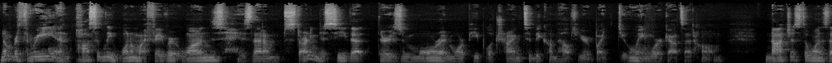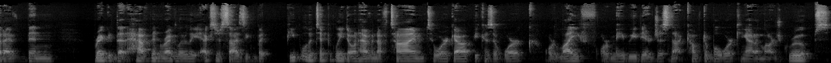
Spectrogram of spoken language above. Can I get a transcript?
Number three, and possibly one of my favorite ones, is that I'm starting to see that there is more and more people trying to become healthier by doing workouts at home. Not just the ones that I've been that have been regularly exercising, but people who typically don't have enough time to work out because of work or life, or maybe they're just not comfortable working out in large groups.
